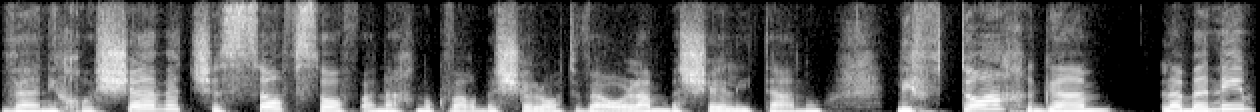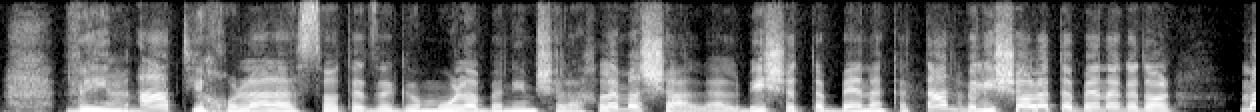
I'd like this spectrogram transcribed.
ואני חושבת שסוף סוף אנחנו כבר בשלות, והעולם בשל איתנו, לפתוח גם לבנים. ואם כן. את יכולה לעשות את זה גם מול הבנים שלך, למשל, להלביש את הבן הקטן ולשאול את הבן הגדול, מה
